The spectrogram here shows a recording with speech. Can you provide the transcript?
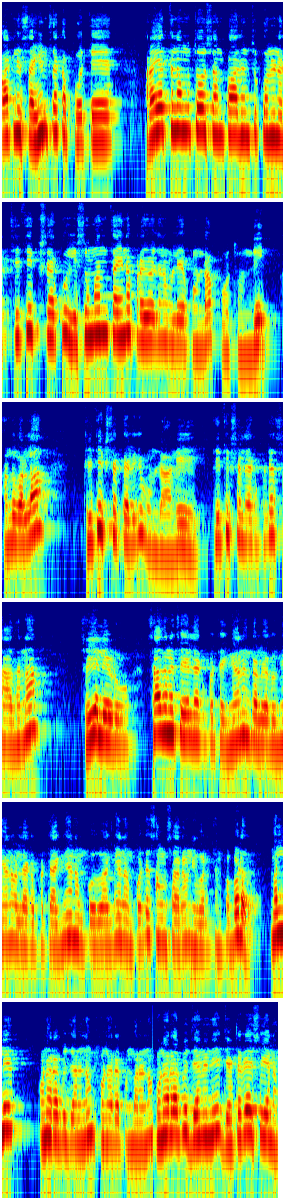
వాటిని సహించకపోతే ప్రయత్నంతో సంపాదించుకున్న తితిక్షకు ఇసుమంతైన ప్రయోజనం లేకుండా పోతుంది. అందువల్ల తితిక్ష కలిగి ఉండాలి. తితిక్ష లేకపోతే సాధన చేయలేడు. సాధన చేయలేకపోతే జ్ఞానం కలగదు. జ్ఞానం లేకపోతే అజ్ఞానం పోదు. అజ్ఞానం పోతే సంసారం నివర్తింపబడదు. మళ్ళీ పునరపి జననం పునరపి మరణం పునరపి జనని జఠరేశయనం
